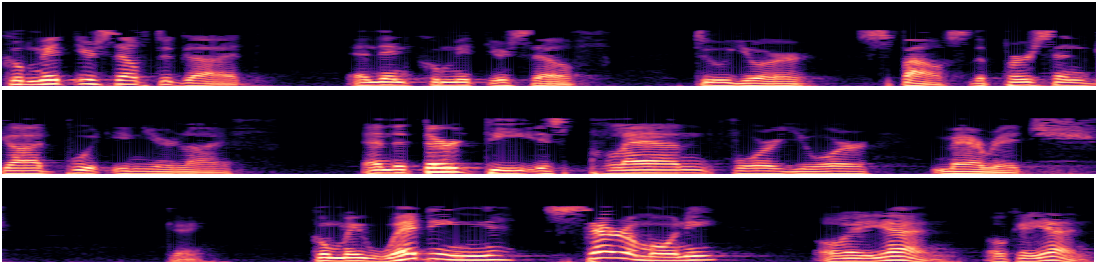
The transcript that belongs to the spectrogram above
Commit yourself to God and then commit yourself to your spouse, the person God put in your life. And the third P is plan for your marriage. Okay. Kung may wedding ceremony, okay yan. Okay yan.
